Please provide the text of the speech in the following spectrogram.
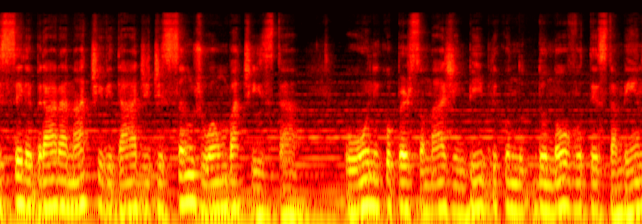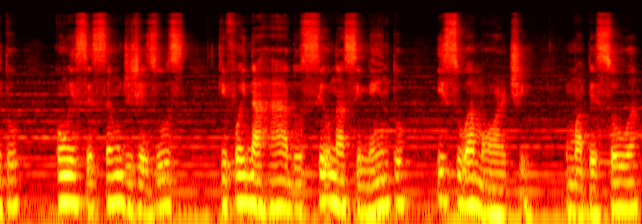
celebrar a Natividade de São João Batista, o único personagem bíblico do Novo Testamento, com exceção de Jesus, que foi narrado seu nascimento e sua morte, uma pessoa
